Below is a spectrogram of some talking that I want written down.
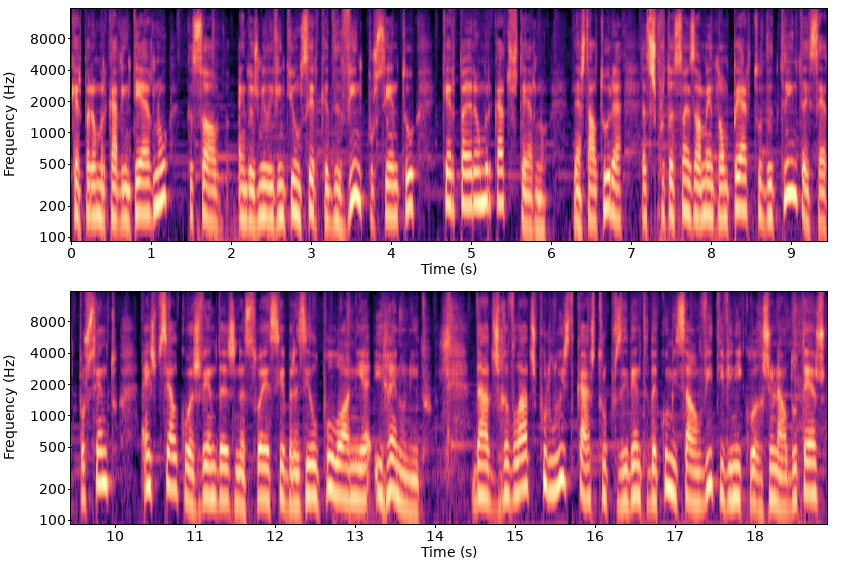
quer para o mercado interno, que sobe em 2021 cerca de 20%, quer para o mercado externo. Nesta altura, as exportações aumentam perto de 37%, em especial com as vendas na Suécia, Brasil, Polónia e Reino Unido. Dados revelados por Luís de Castro, presidente da Comissão Vitivinícola Regional do Tejo,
